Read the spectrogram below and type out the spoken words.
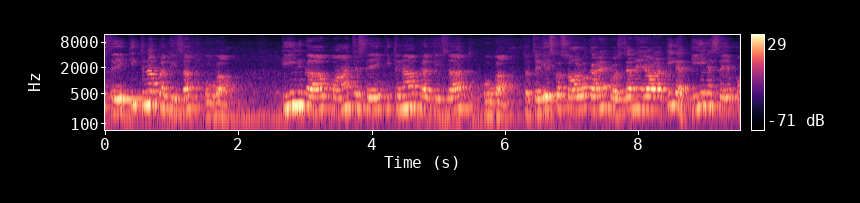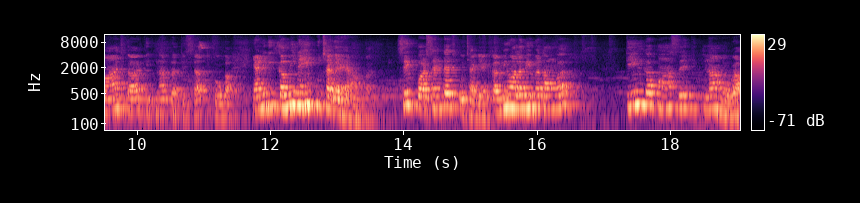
से कितना प्रतिशत होगा? तीन का पाँच से कितना प्रतिशत होगा? तो चलिए इसको सॉल्व करें क्वेश्चन है ये वाला, ठीक है? तीन से पाँच का कितना प्रतिशत होगा? यानी कि कमी नहीं पूछा गया यहाँ पर, सिर्फ़ परसेंटेज पूछा गया। कमी वाला भी बताऊँगा। तीन का पाँच से कितना होगा?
